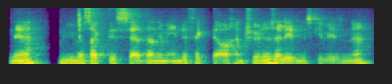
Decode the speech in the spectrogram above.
Ja? Wie man sagt, das ist ja dann im Endeffekt auch ein schönes Erlebnis gewesen. Ne?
